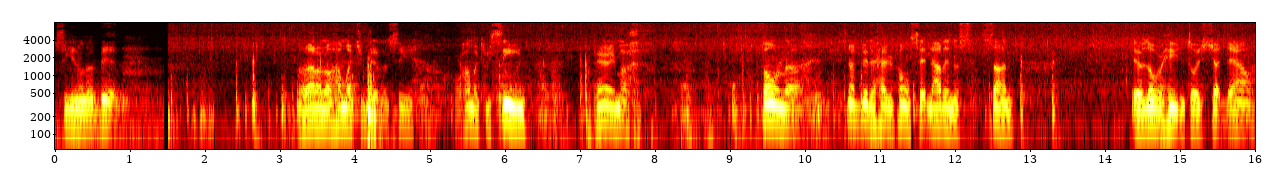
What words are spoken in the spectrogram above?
See you in a little bit. Well, I don't know how much you'll be able to see or how much you've seen. Apparently my phone, uh, it's not good to have your phone sitting out in the sun. It was overheating, so it shut down.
